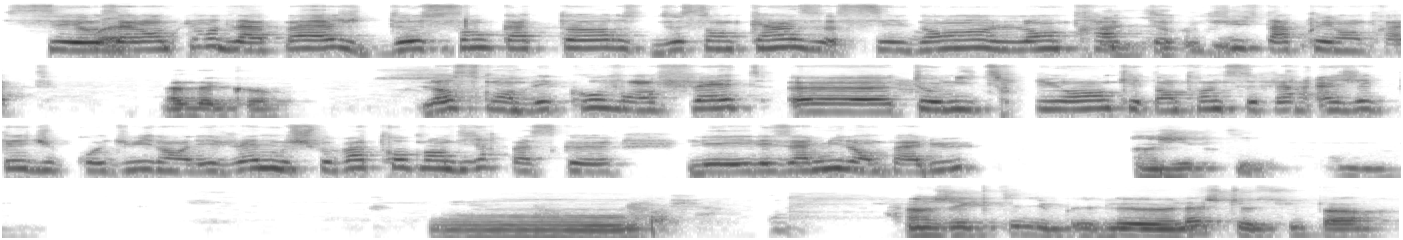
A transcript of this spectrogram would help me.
C'est aux alentours de la page 214, 215. C'est dans l'entracte, juste après l'entracte. Ah, d'accord. Lorsqu'on découvre en fait euh, Tony Truant qui est en train de se faire injecter du produit dans les veines, mais je ne peux pas trop en dire parce que les, les amis l'ont pas lu. Injecter mmh. Injecter du. Le, là, je te suis pas.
